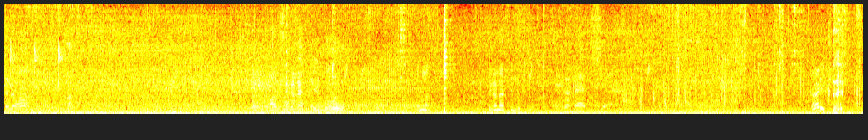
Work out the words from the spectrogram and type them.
చేద్దామా? ఆ,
